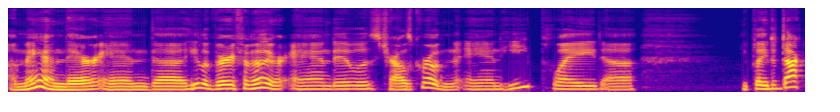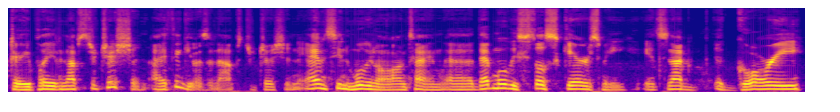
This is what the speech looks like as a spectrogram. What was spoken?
a man there, and uh, he looked very familiar. And it was Charles Grodin, and he played uh, he played a doctor. He played an obstetrician. I think he was an obstetrician. I haven't seen the movie in a long time. Uh, that movie still scares me. It's not gory,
